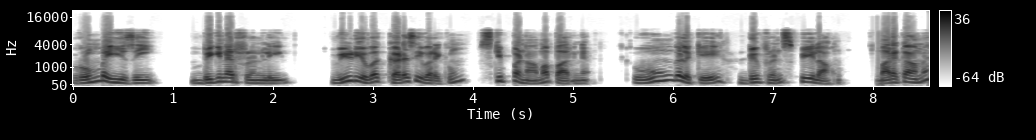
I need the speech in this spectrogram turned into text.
ரொம்ப ஈஸி பிகினர் ஃப்ரெண்ட்லி வீடியோவை கடைசி வரைக்கும் ஸ்கிப் பண்ணாம பாருங்க. உங்களுக்கே டிஃப்ரென்ஸ் ஃபீல் ஆகும். மறக்காம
